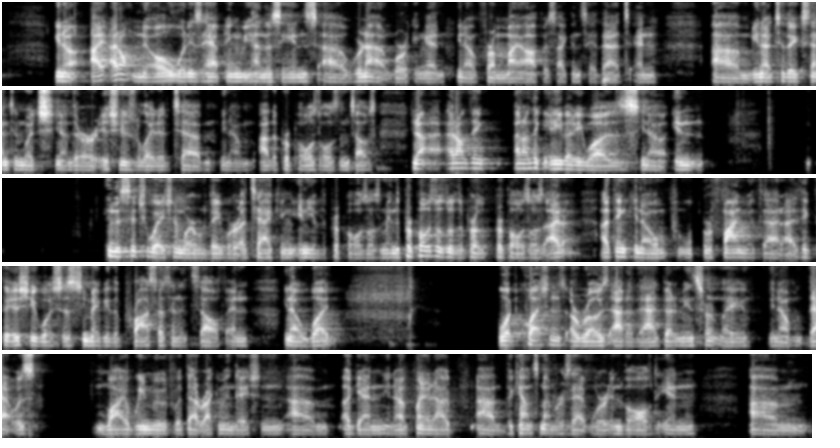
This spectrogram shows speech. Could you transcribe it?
you know, I, I don't know what is happening behind the scenes. Uh, We're not working it, you know, from my office, I can say that. And, um, you know, to the extent in which, you know, there are issues related to, you know, uh, the proposals themselves, you know, I- I don't think, I don't think anybody was, you know, in, in the situation where they were attacking any of the proposals. I mean, the proposals were the pro- proposals. I, I think, you know, we're fine with that. I think the issue was just maybe the process in itself and, you know, what, what questions arose out of that. But I mean, certainly, you know, that was why we moved with that recommendation. Um, Again, you know, pointed out uh, the council members that were involved in um,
